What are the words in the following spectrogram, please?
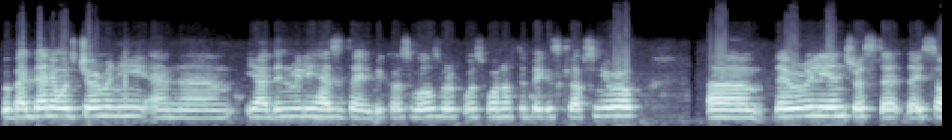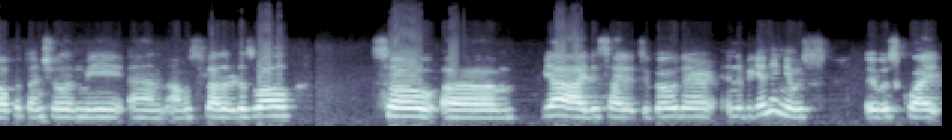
but back then it was Germany, and um, yeah, I didn't really hesitate because Wolfsburg was one of the biggest clubs in Europe um, they were really interested. They saw potential in me, and I was flattered as well. So um, yeah, I decided to go there. In the beginning, it was it was quite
